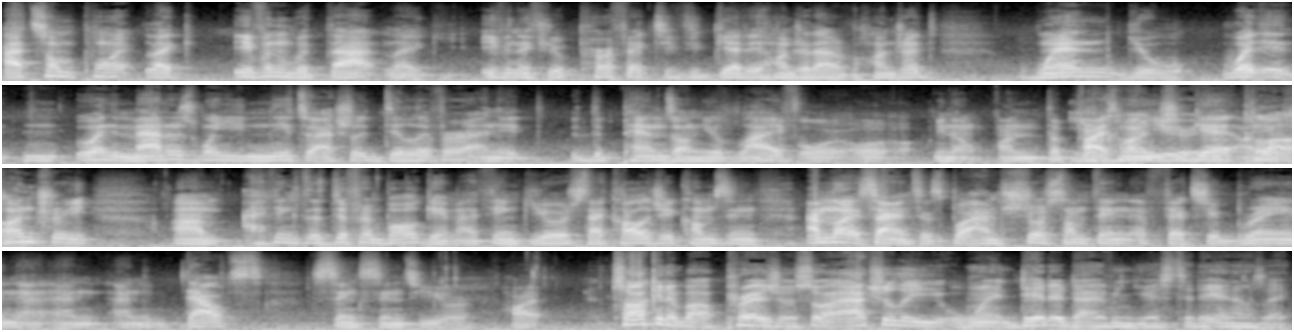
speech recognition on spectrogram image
at some point, like even with that, like even if you're perfect, if you get it 100 out of 100, when you when it when it matters when you need to actually deliver and it, depends on your life or, or you know on the prize money you get your on your country um, I think it's a different ball game. I think your psychology comes in. I'm not a scientist, but I'm sure something affects your brain and, and, and doubts sinks into your heart. Talking about pressure, so I actually went data diving yesterday, and I was like,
